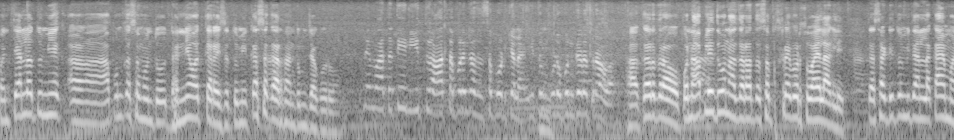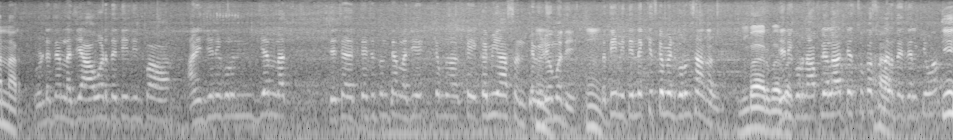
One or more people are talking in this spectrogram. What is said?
पण त्यांना तुम्ही एक अं, आपण कसं म्हणतो धन्यवाद करायचं. तुम्ही कसं करता तुमच्या करून नाही मग आता ते इथं आतापर्यंत असं सपोर्ट केला. इथून पुढे पण करत राहावा. हा करत राहो पण आपले दोन हजार आता सबस्क्रायबर्स व्हायला लागले. त्यासाठी तुम्ही त्यांना काय म्हणणार? उलट त्यांना जे आवडतं ते पावा आणि जेणेकरून ज्यांना त्याच्या त्याच्यातून त्यांना जे काही कमी असेल त्या व्हिडिओमध्ये हम्म. तर त्यांनी ते नक्कीच कमेंट करून सांगाल बर बर जेणेकरून आपल्याला त्या चुका सुधारता येतील किंवा ते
